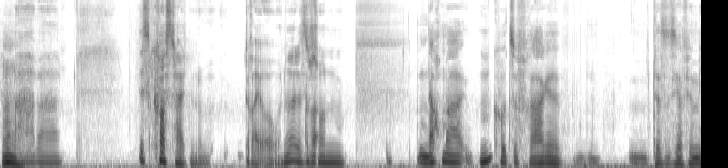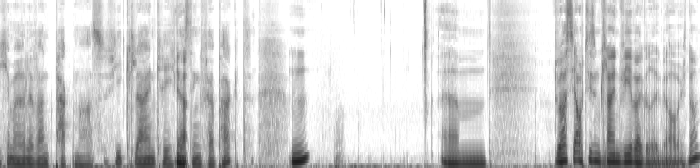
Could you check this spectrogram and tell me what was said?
Mhm. Aber es kostet halt nur drei Euro, ne? Das ist Aber- schon, Nochmal Hm? kurze Frage. Das ist ja für mich immer relevant. Packmaß. Wie klein kriege ich Ja. das Ding verpackt? Hm? Ähm, du hast ja auch diesen kleinen Weber-Grill, glaube ich, ne?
